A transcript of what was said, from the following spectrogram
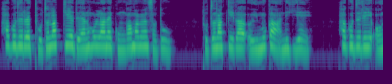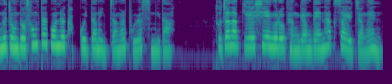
학우들의 도전학기에 대한 혼란에 공감하면서도 도전학기가 의무가 아니기에 학우들이 어느 정도 성태권을 갖고 있다는 입장을 보였습니다. 도전학기의 시행으로 변경된 학사 일정은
